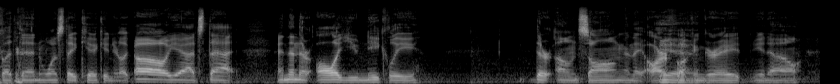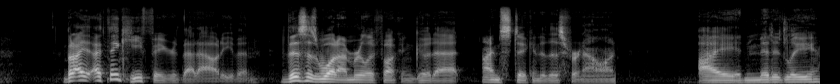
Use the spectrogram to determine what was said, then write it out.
but then once they kick in, you're like, oh yeah, it's that, and then they're all uniquely their own song, and they are Yeah. fucking great, you know. But I, I think he figured that out. Even this is what I'm really fucking good at. I'm sticking to this for now on. I admittedly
